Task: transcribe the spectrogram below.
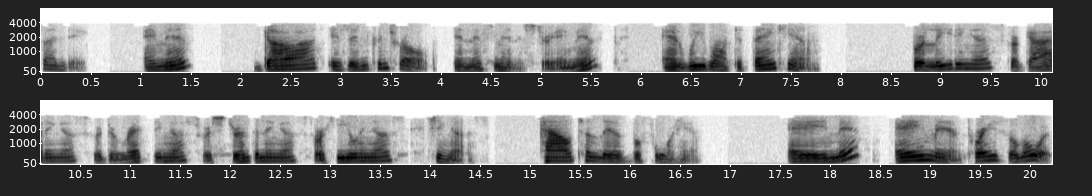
Sunday. Amen. God is in control in this ministry. Amen. And we want to thank him for leading us, for guiding us, for directing us, for strengthening us, for healing us, teaching us how to live before him. Amen. Amen. Praise the Lord.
